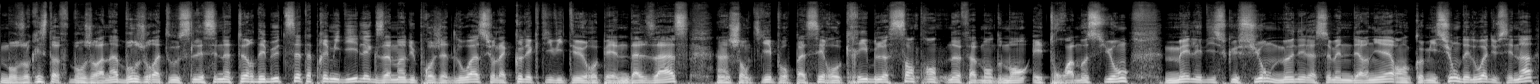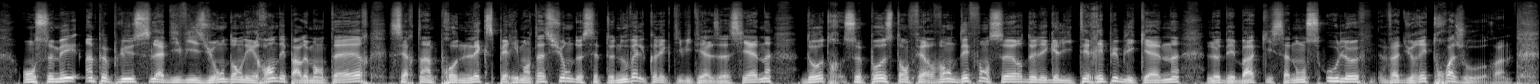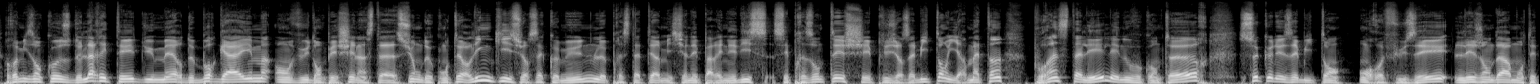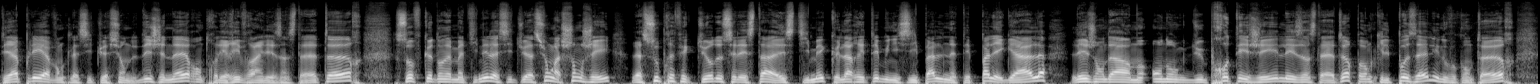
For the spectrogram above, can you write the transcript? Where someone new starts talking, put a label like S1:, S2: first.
S1: Bonjour Christophe, bonjour Anna, bonjour à tous. Les sénateurs débutent cet après-midi l'examen du projet de loi sur la collectivité européenne d'Alsace, un chantier pour passer au crible 139 amendements et 3 motions, mais les discussions menées la semaine dernière en commission des lois du Sénat ont semé un peu plus la division dans les rangs des parlementaires. Certains prônent l'expérimentation de cette nouvelle collectivité alsacienne, d'autres se posent en fervent défenseurs de l'égalité républicaine. Le débat qui s'annonce houleux va durer trois jours. Remise en cause de l'arrêté du maire de Bourgheim en vue d'empêcher l'installation de compteurs Linky sur sa commune, le prestataire missionné par Enedis s'est présenté chez plusieurs habitants hier matin pour installer les nouveaux compteurs, ce que les habitants ont refusé. Les gendarmes ont été appelés avant que la situation ne dégénère entre les riverains et les installateurs, sauf que dans la matinée la situation a changé. La sous-préfecture de Célestat a estimé que l'arrêté municipal n'était pas légal. Les gendarmes ont donc dû protéger les installateurs pendant qu'ils posaient les nouveaux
